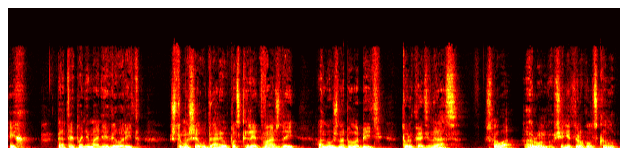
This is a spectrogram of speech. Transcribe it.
их. Пятое понимание говорит, что Маше ударил по скале дважды, а нужно было бить только один раз – Снова Аарон вообще не трогал скалу.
